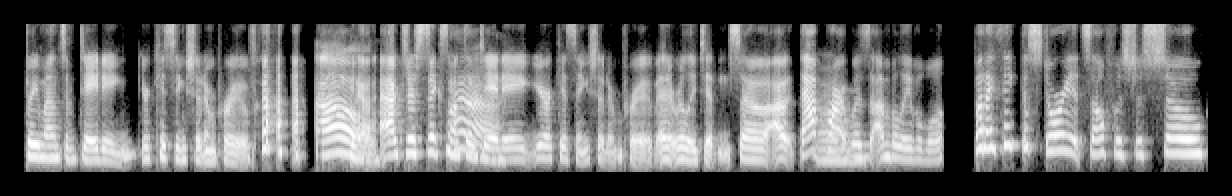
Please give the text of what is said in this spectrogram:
three months of dating, your kissing should improve. oh. You know, oh. after six months yeah. of dating, your kissing should improve. And it really didn't. So I, that oh. part was unbelievable. But I think the story itself was just so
